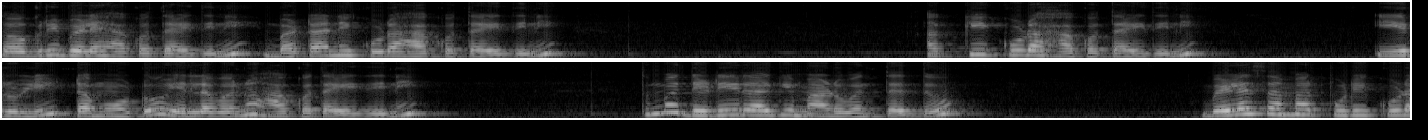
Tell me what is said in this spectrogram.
ತೊಗರಿ ಬೇಳೆ ಹಾಕೋತಾ ಇದ್ದೀನಿ. ಬಟಾಣಿ ಕೂಡ ಹಾಕೋತಾ ಇದ್ದೀನಿ. ಅಕ್ಕಿ ಕೂಡ ಹಾಕೋತಾ ಇದ್ದೀನಿ. ಈರುಳ್ಳಿ, ಟೊಮೊಟೊ ಎಲ್ಲವನ್ನು ಹಾಕೋತಾ ಇದ್ದೀನಿ. ತುಂಬ ದಿಢೀರಾಗಿ ಮಾಡುವಂಥದ್ದು. ಬೇಳೆ ಸಾಂಬಾರು ಪುಡಿ ಕೂಡ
